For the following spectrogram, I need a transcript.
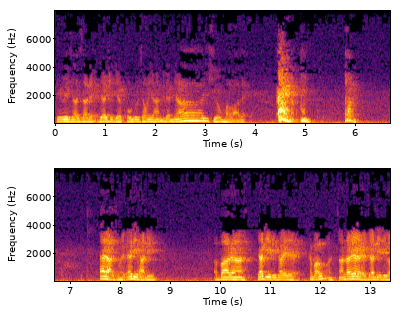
ဒီဝိဇ္ဇစတဲ့အပြားရှိတဲ့ခုံးတူဆောင်ယဟန်တွေလည်းအများကြီးရှိအောင်ပါပါပဲအဲ့ဒါဆိုရင်အဲ့ဒီဟာဒီ အပါရံယတ္တိတွေကရဲ့ဟဲ့ပါဘူးသန္တာရဲ့ယတ္တိတွေက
